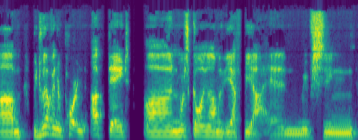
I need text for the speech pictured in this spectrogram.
um, we do have an important update on what's going on with the FBI. And we've seen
